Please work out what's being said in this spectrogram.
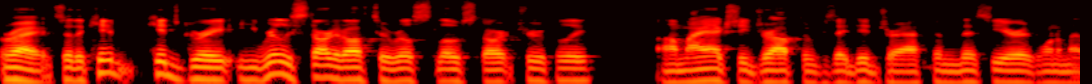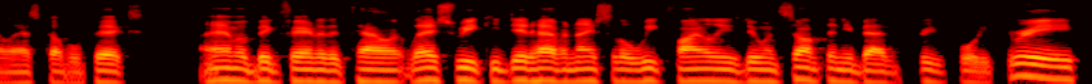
Right. So the kid kid's great. He really started off to a real slow start, truthfully. Um, I actually dropped him because I did draft him this year as one of my last couple picks. I am a big fan of the talent. Last week he did have a nice little week. Finally, he's doing something. He batted 343,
